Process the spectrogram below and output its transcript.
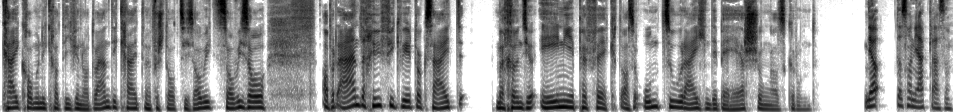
keine kommunikative Notwendigkeit. Man versteht sie sowi- sowieso. Aber ähnlich häufig wird auch gesagt, man kann es ja eh nie perfekt. Also unzureichende Beherrschung als Grund. Ja, das habe ich auch gelesen.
